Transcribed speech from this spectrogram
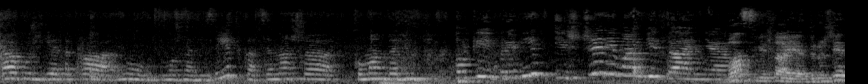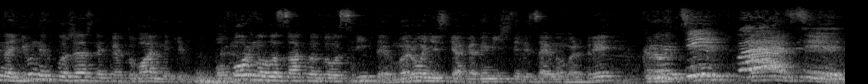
також є така, ну, можна візитка, це наша команда «Люб». Окей, привіт і щирі вам вітання. Вас вітає дружина юних пожежних рятувальників опорного закладу освіти Миронівський академічний ліцей номер 3 Круті перці!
